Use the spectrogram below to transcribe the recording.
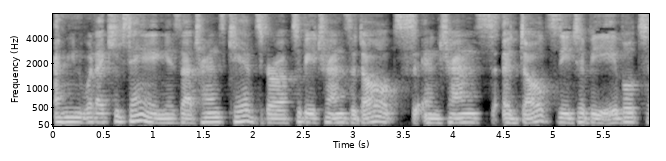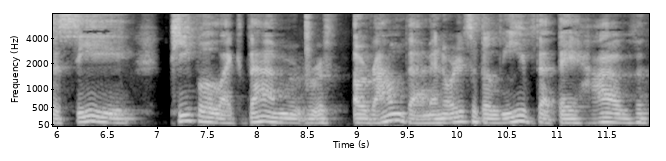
I mean, what I keep saying is that trans kids grow up to be trans adults and trans adults need to be able to see people like them around them in order to believe that they have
